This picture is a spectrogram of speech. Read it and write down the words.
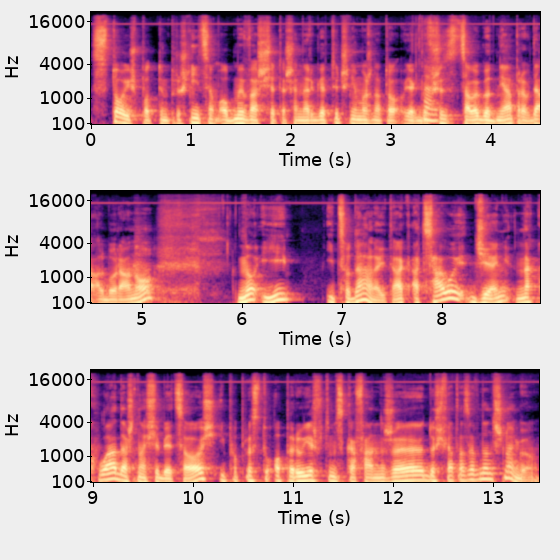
stoisz pod tym prysznicem, obmywasz się też energetycznie, można to jakby Tak. przez całego dnia, prawda, albo rano. No i, i co dalej, tak? A cały dzień nakładasz na siebie coś i po prostu operujesz w tym skafandrze do świata zewnętrznego.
